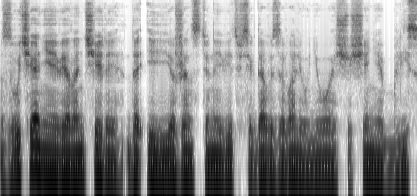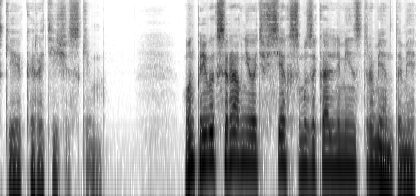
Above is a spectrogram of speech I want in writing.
Звучание виолончели, да и ее женственный вид всегда вызывали у него ощущения, близкие к эротическим. Он привык сравнивать всех с музыкальными инструментами.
